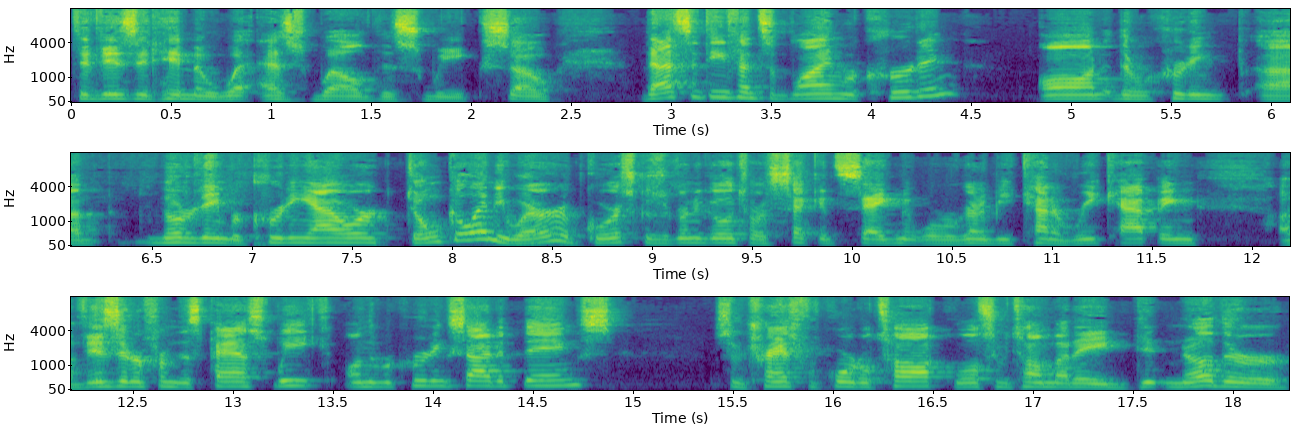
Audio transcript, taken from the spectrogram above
to visit him as well this week. So that's the defensive line recruiting on the recruiting uh, Notre Dame recruiting hour. Don't go anywhere, of course, because we're going to go into our second segment where we're going to be kind of recapping a visitor from this past week on the recruiting side of things. Some transfer portal talk. We'll also be talking about a, another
